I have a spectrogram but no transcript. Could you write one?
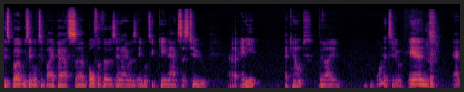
this bug was able to bypass uh, both of those, and I was able to gain access to uh, any account that I wanted to. And I,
